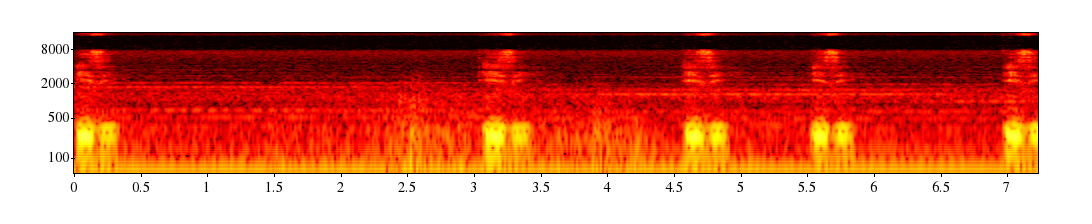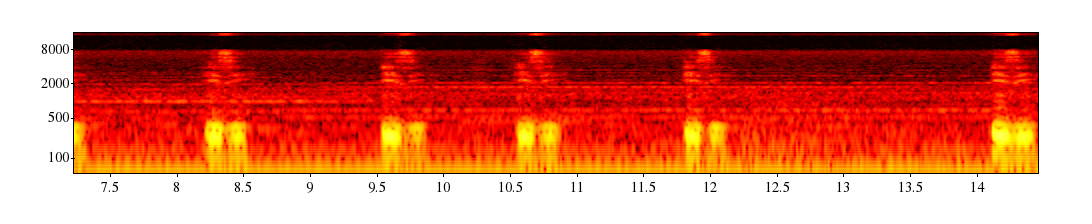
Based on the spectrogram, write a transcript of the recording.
easy, easy, easy, easy, easy, easy, easy, easy, easy, easy,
